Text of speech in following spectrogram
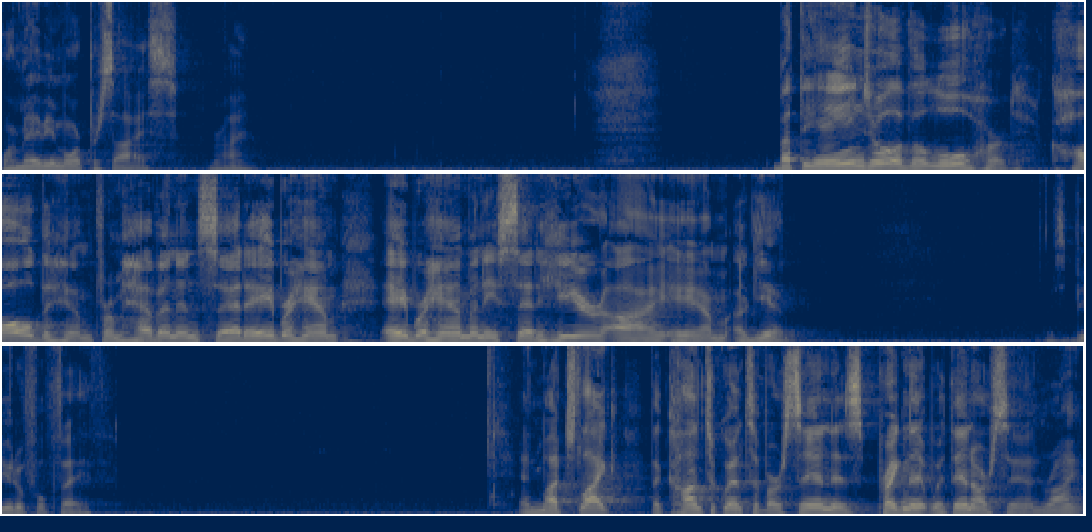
or maybe more precise, right? But the angel of the Lord called to him from heaven and said, Abraham, Abraham, and he said, Here I am again. This beautiful faith. And much like the consequence of our sin is pregnant within our sin, right?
